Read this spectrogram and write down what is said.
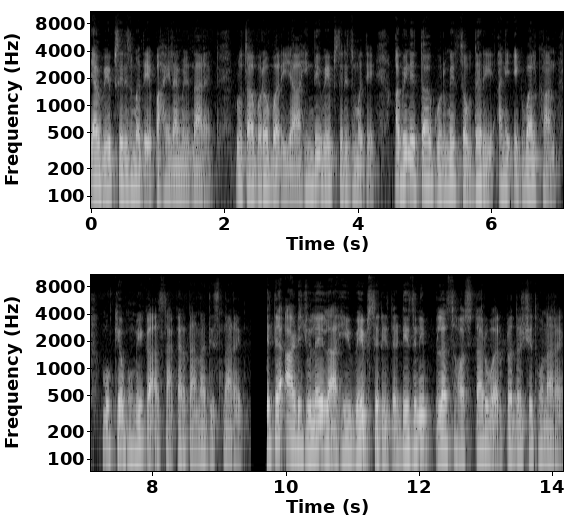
या वेब सिरीजमध्ये पाहायला मिळणार आहे. ऋताबरोबर या हिंदी वेब सिरीजमध्ये अभिनेता गुरमीत चौधरी आणि इक्बाल खान मुख्य भूमिका साकारताना दिसणार आहेत. येत्या आठ जुलैला ही वेब सिरीज डिझनी प्लस हॉटस्टारवर प्रदर्शित होणार आहे.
